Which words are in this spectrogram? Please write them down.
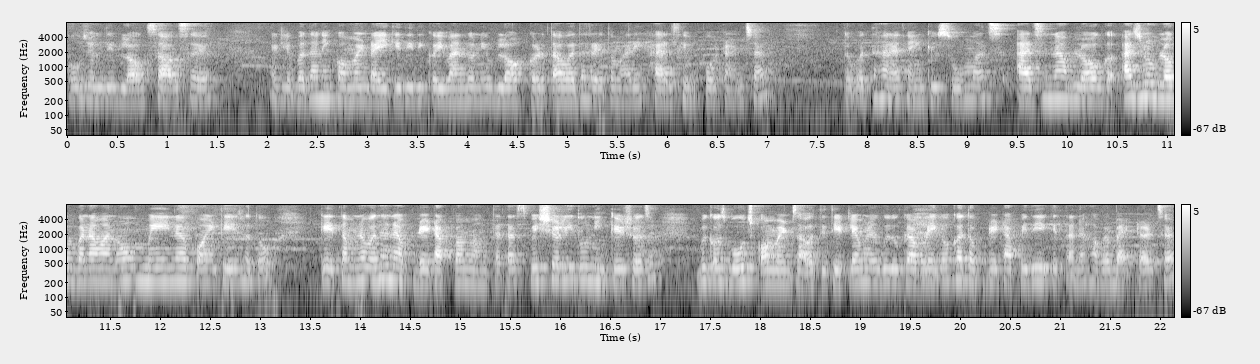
બહુ જલ્દી વ્લોગ્સ આવશે. એટલે બધાની કોમેન્ટ આવી કે, દીદી, કંઈ વાંધો નહીં વ્લોગ કરતાં વધારે તમારી હેલ્થ ઇમ્પોર્ટન્ટ છે. તો બધાને થેન્ક યુ સો મચ આજના વ્લોગ આજનો વ્લોગ બનાવવાનો મેઇન પોઈન્ટ એ જ હતો કે તમને બધાને અપડેટ આપવા માંગતા હતા સ્પેશિયલી તો નિકેશો છે બિકોઝ બહુ જ કોમેન્ટ્સ આવતી હતી. એટલે એમણે કીધું કે આપણે એક વખત અપડેટ આપી દઈએ કે તને હવે બેટર છે.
